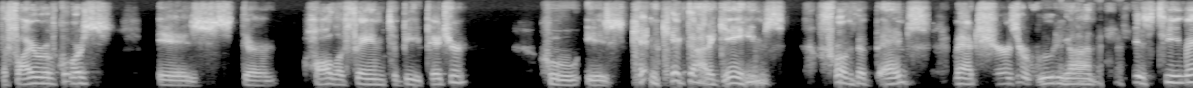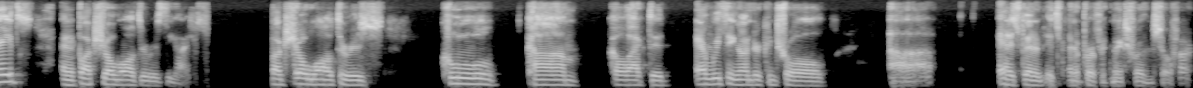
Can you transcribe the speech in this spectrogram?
The fire, of course, is their Hall of Fame to be pitcher who is getting kicked out of games from the bench. Max Scherzer rooting on his teammates, and Buck Showalter is the ice. Buck Showalter is cool, calm, collected, everything under control, uh, and it's been a, it's been a perfect mix for them so far.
